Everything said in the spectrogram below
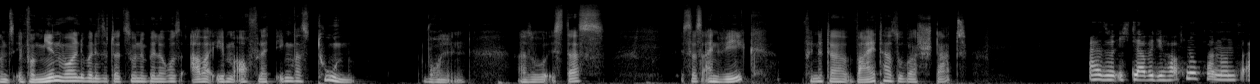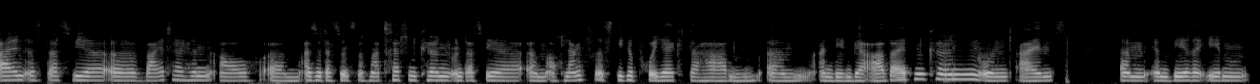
uns informieren wollen über die Situation in Belarus, aber eben auch vielleicht irgendwas tun wollen. Also ist das, ist das ein Weg? Findet da weiter sowas statt? Also ich glaube, die Hoffnung von uns allen ist, dass wir äh, weiterhin auch, ähm, also dass wir uns nochmal treffen können und dass wir ähm, auch langfristige Projekte haben, ähm, an denen wir arbeiten können. Und eins ähm, ähm, wäre eben,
